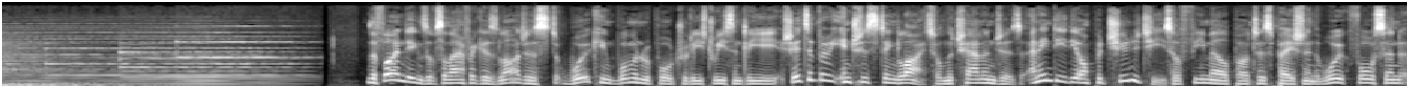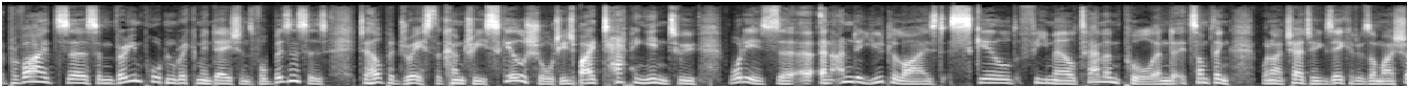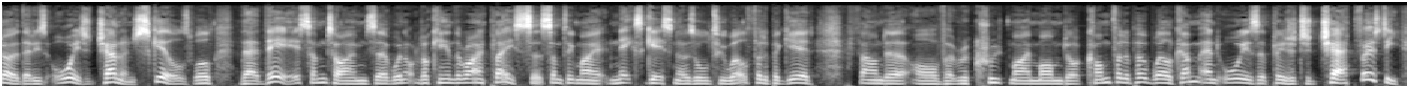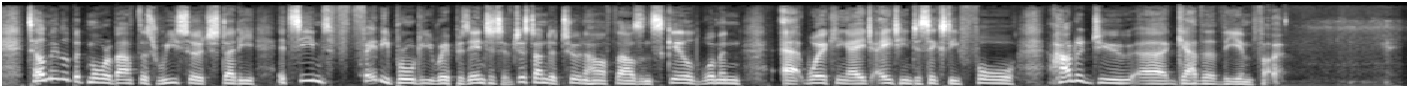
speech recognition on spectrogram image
The findings of South Africa's largest working woman report released recently sheds a very interesting light on the challenges and indeed the opportunities of female participation in the workforce and provides uh, some very important recommendations for businesses to help address the country's skill shortage by tapping into what is uh, an underutilized skilled female talent pool. And it's something when I chat to executives on my show that is always a challenge. Skills, well, they're there. Sometimes uh, we're not looking in the right place something my next guest knows all too well. Philippa Geard, founder of recruitmymom.com. Philippa, welcome and always a pleasure to chat. Firstly, tell me a little bit more about this research study. It seems fairly broadly representative, just under 2,500 skilled women at working age 18 to 64. How did you uh, gather the info?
